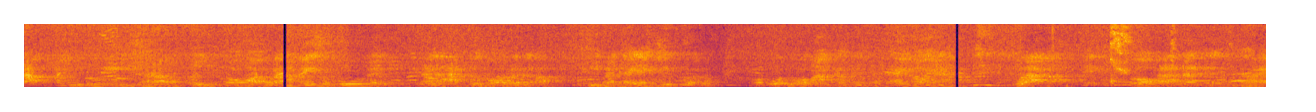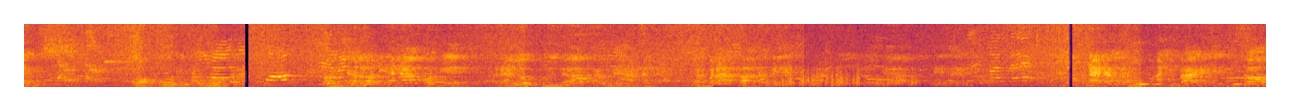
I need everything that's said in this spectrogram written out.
รับมาอยู่ตรงนี้นะครับเฮ้ยต้องขอดูแลไป สมบูรณ์ด้วยแล้วหลานก็ขอด้วยนะครับที่ปัจจัยยังชื่อด้วยก็ปวดหัวมากครับปัจจัยน้อยนะว่าต่อขนาดนั้นเลยเท่าไหร่สองคนที่ทำรวมกันตอนจะรอดในอนาคตเนี่ยนายกคุยกับฝ่ายบริหารนะท่านประหลัดบ้านจะเป็นเทศบาลเมืองเราเนี่ยไหนนะครูอธิบายหน่อยสิครูซ้อม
